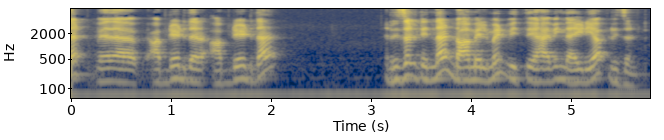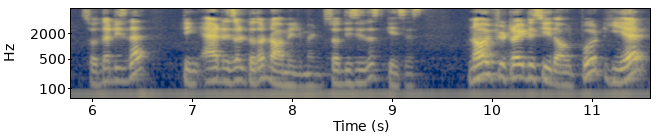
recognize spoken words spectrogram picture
that whether update the update the result in the DOM element with having the idea of result. So that is the thing add result to the DOM element. So this is the cases. Now if you try to see the output here,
